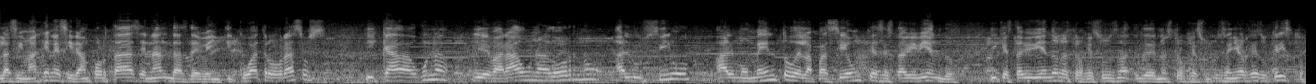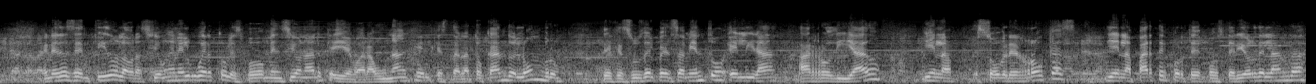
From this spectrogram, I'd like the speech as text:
las imágenes irán portadas en andas de 24 brazos y cada una llevará un adorno alusivo al momento de la pasión que se está viviendo y que está viviendo nuestro Jesús, de nuestro Jesús, Señor Jesucristo. En ese sentido, la oración en el huerto les puedo mencionar que llevará un ángel que estará tocando el hombro de Jesús del pensamiento. Él irá arrodillado y en la, sobre rocas y en la parte posterior del anda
